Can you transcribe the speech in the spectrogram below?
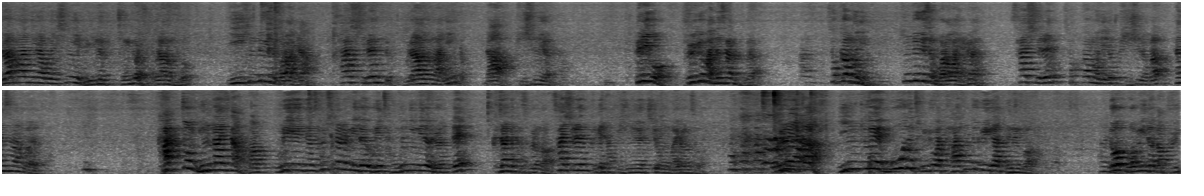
브라만이라고 신이 믿는 종교가 있어. 브라만도. 이 힌두교에서 뭐라 하냐? 사실은 그 브라만이 나 비슈니였다. 그리고 불교 만든 사람 누구야? 석가모니. 힌두교에서 뭐라고 하냐면 사실은 석가모니도 비슈누가 환생한 거였다. 각종 인간신앙, 막 우리는 삼신을 믿어요, 우리 장군님 믿어요 이러는데 그 사람들 가서 그런 거. 사실은 그게 다 비슈누였지요, 막 이러면서. 그러니까 인도의 모든 종교가 다 힌두교가 되는 거야. 너뭐 믿어? 나, 불,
